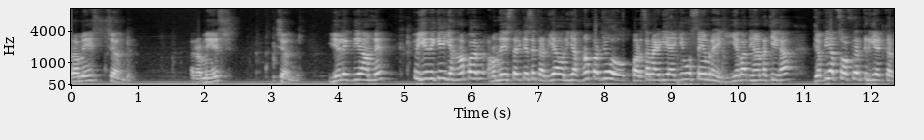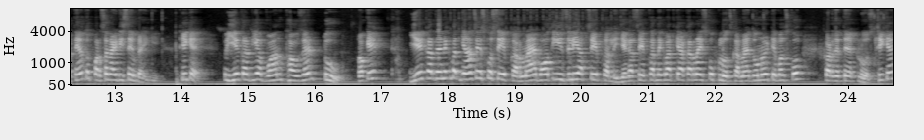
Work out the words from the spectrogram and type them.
Ramesh Chand Ramesh Chand. ये लिख दिया हमने तो ये देखिए, यहाँ पर हमने इस तरीके से कर दिया और यहाँ पर जो पर्सन आईडी आएगी वो सेम रहेगी। ये बात ध्यान रखिएगा, जब भी आप सॉफ्टवेयर क्रिएट करते हैं तो पर्सन आईडी सेम रहेगी, ठीक है? तो ये कर दिया 1002 ओके? ये कर देने के बाद यहाँ से इसको सेव करना है, बहुत ही इजीली आप सेव कर लीजिएगा। सेव करने के बाद क्या करना है, इसको क्लोज करना है। दोनों ही टेबल्स को कर देते हैं क्लोज ठीक है?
